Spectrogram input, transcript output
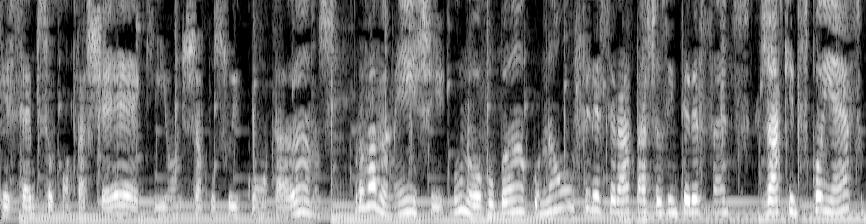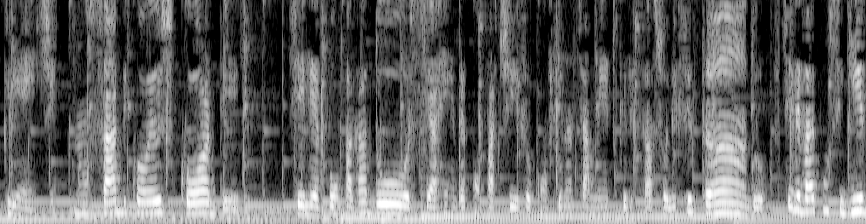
recebe seu contra-cheque, onde já possui conta há anos, provavelmente o novo banco não oferecerá taxas interessantes, já que desconhece o cliente, não sabe qual é o score dele se ele é bom pagador, se a renda é compatível com o financiamento que ele está solicitando, se ele vai conseguir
